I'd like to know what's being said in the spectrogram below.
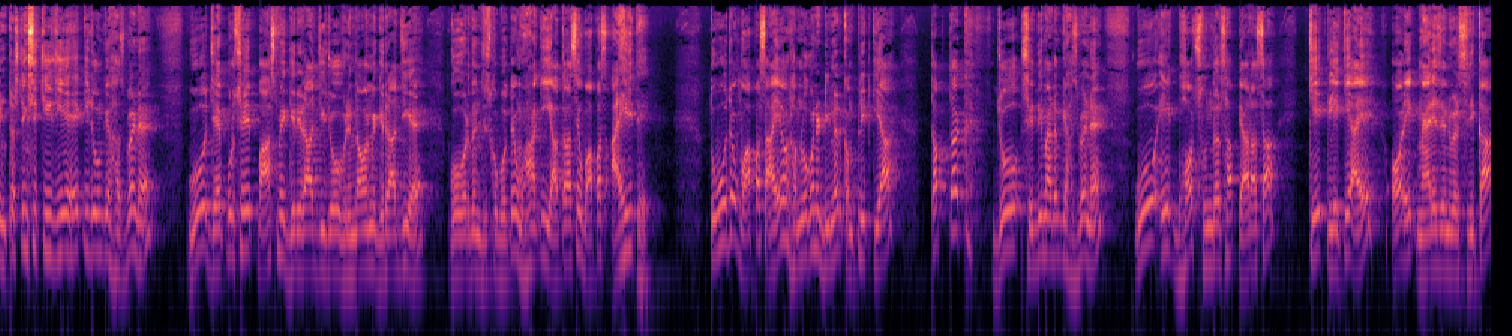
इंटरेस्टिंग सी चीज़ ये है कि जो उनके हस्बैंड है, वो जयपुर से पास में गिरिराज जी, जो वृंदावन में गिरिराज जी है गोवर्धन जिसको बोलते हैं, वहाँ की यात्रा से वापस आए ही थे। तो वो जब वापस आए और हम लोगों ने डिनर कंप्लीट किया, तब तक जो सिद्धि मैडम के हस्बैंड है, वो एक बहुत सुंदर सा, प्यारा सा केक लेके आए और एक मैरिज एनिवर्सरी का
